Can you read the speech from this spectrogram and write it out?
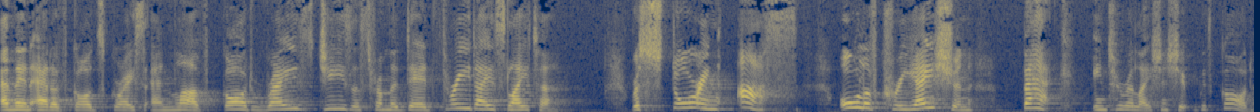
And then, out of God's grace and love, God raised Jesus from the dead three days later, restoring us, all of creation, back into relationship with God.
